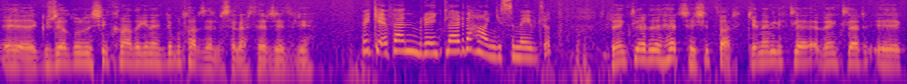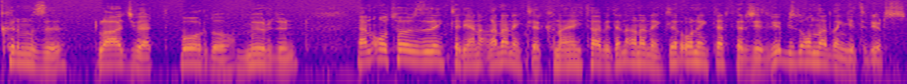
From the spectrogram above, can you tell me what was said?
e, güzel durduğu için kınada genellikle bu tarz elbiseler tercih ediliyor. Peki efendim renklerde hangisi mevcut? Renklerde her çeşit var. Genellikle renkler e, kırmızı, lacivert, bordo, mürdün. Yani o tarz renkler yani ana renkler, kınaya hitap eden ana renkler o renkler tercih ediliyor. Biz de onlardan getiriyoruz.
